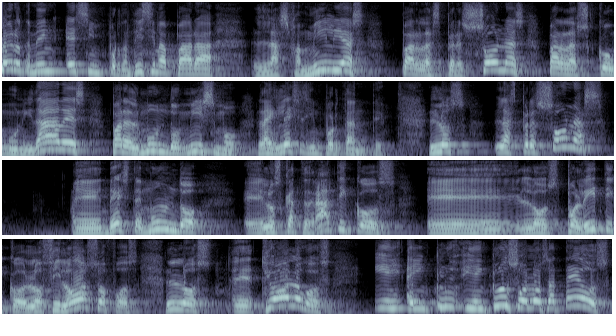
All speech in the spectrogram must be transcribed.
pero también es importantísima para las familias, para las personas, para las comunidades, para el mundo mismo. La iglesia es importante. Los, las personas eh, de este mundo, eh, los catedráticos, eh, los políticos, los filósofos, los teólogos e, e incluso los ateos,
